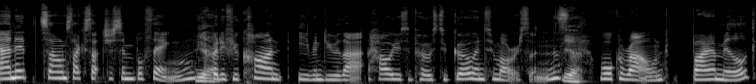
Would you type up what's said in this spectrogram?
And it sounds like such a simple thing. Yeah. But if you can't even do that, how are you supposed to go into Morrison's, Yeah. walk around, buy a milk,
